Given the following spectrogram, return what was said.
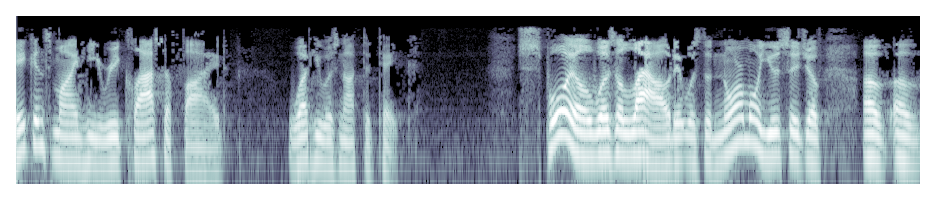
Achan's mind, he reclassified what he was not to take. Spoil was allowed, it was the normal usage of, of, of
